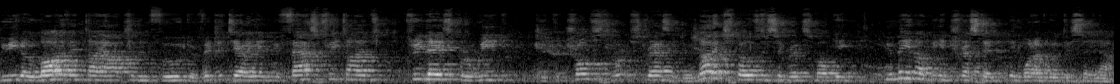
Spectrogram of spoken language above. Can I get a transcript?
you eat a lot of antioxidant food, you're vegetarian, you fast three times, three days per week, you control st stress, and you're not exposed to cigarette smoking, you may not be interested in what I'm going to say now.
